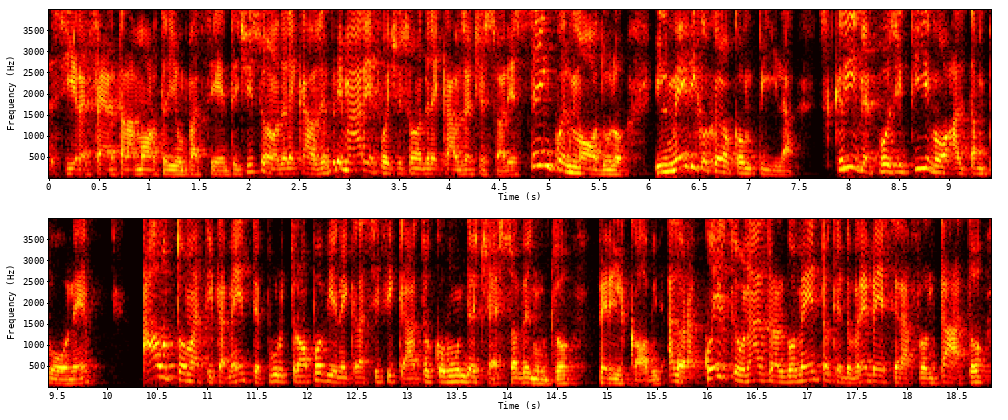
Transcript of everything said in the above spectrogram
si, referta la morte di un paziente. Ci sono delle cause primarie e poi ci sono delle cause accessorie. Se in quel modulo il medico che lo compila scrive positivo al tampone, automaticamente purtroppo viene classificato come un decesso avvenuto per il Covid. Allora, questo è un altro argomento che dovrebbe essere affrontato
